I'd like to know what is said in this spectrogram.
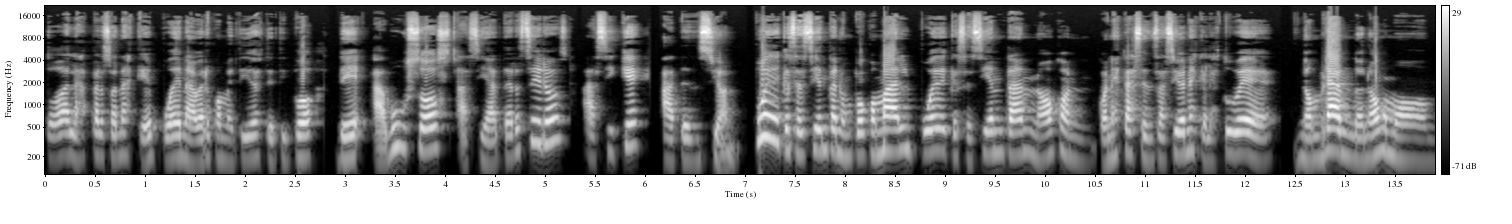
todas las personas que pueden haber cometido este tipo de abusos hacia terceros, así que atención. Puede que se sientan un poco mal, puede que se sientan ¿no? con, con estas sensaciones que les estuve nombrando, ¿no? Como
